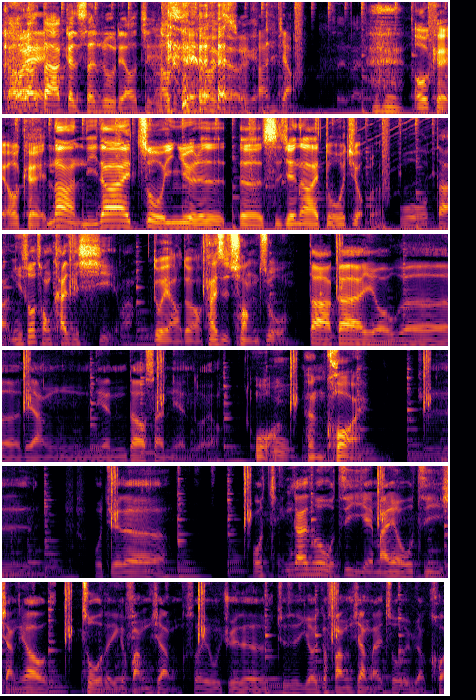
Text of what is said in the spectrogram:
然后让大家更深入了解。OK OK OK，。反脚，水反脚 OK OK，那你大概做音乐的呃时间大概多久了？我大你说从开始写嘛，对啊对啊，开始创作，大概有个两年到三年左右。哇，很快。就是我觉得我应该说我自己也蛮有我自己想要做的一个方向，所以我觉得就是有一个方向来做会比较快。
